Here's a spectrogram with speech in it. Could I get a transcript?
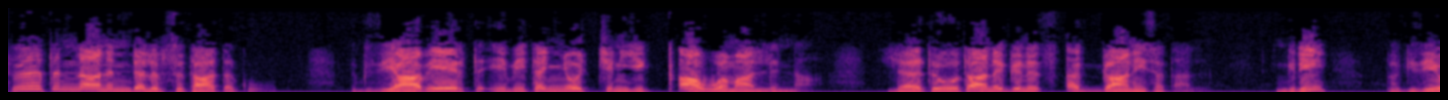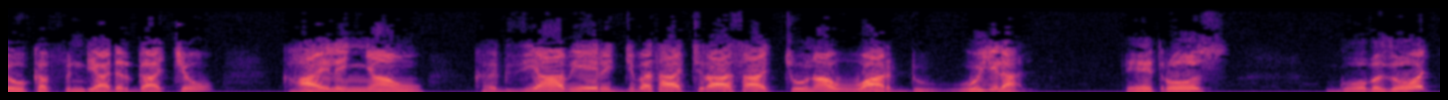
ትሕትናን እንደ ልብስ ታጠቁ። እግዚአብሔር ትዕቢተኞችን ይቃወማልና ለትሑታን ግን ጸጋን ይሰጣል። እንግዲህ በጊዜው ከፍ እንዲያደርጋችሁ ከኀይለኛው ከእግዚአብሔር እጅ በታች ራሳችሁን አዋርዱ ይላል። ጴጥሮስ ጐበዞች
